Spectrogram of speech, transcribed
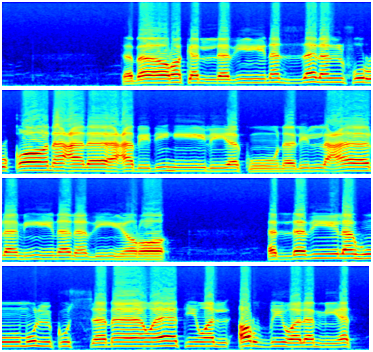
تبارك الذي نزل الفرقان على عبده ليكون للعالمين نذيرا. الذي له ملك السماوات والأرض ولم يتبع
